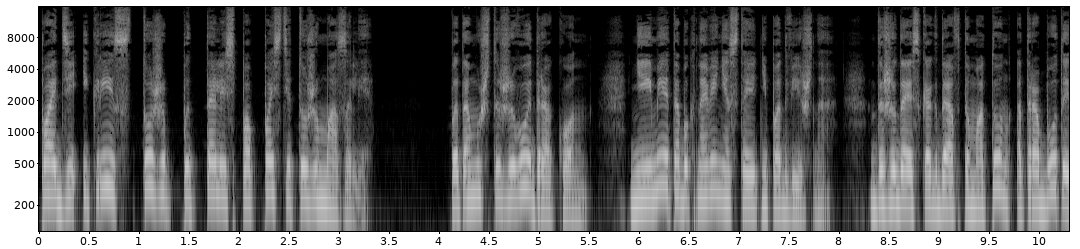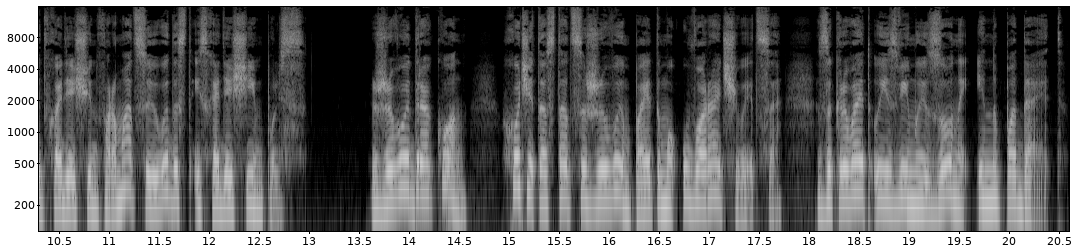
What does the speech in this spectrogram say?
Падди и Крис тоже пытались попасть и тоже мазали. Потому что живой дракон не имеет обыкновения стоять неподвижно, дожидаясь, когда автоматон отработает входящую информацию и выдаст исходящий импульс. Живой дракон хочет остаться живым, поэтому уворачивается, закрывает уязвимые зоны и нападает.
